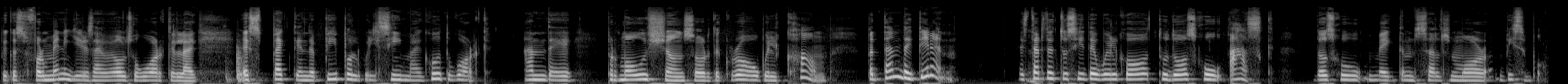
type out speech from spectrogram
Because for many years I also worked like expecting the people will see my good work and the promotions or the growth will come. But then they didn't. I started to see they will go to those who ask, those who make themselves more visible.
